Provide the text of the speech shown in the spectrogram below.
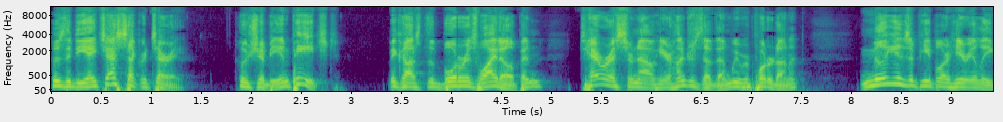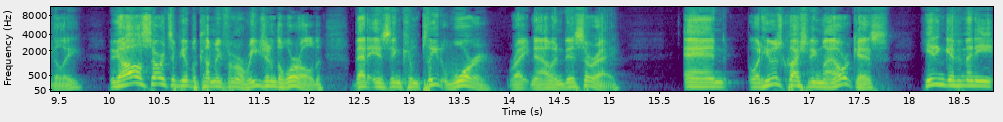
who's the DHS secretary, who should be impeached because the border is wide open. Terrorists are now here, hundreds of them. We reported on it. Millions of people are here illegally. We got all sorts of people coming from a region of the world that is in complete war right now in disarray. And when he was questioning Mayorkas, he didn't give him any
